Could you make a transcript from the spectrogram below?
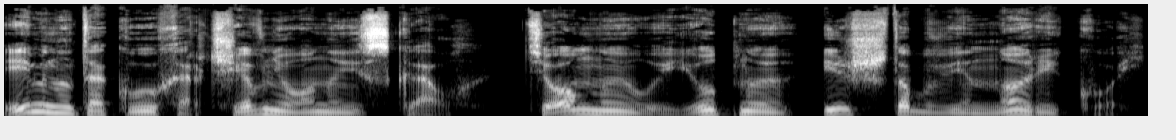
Именно такую харчевню он и искал. Темную, уютную и чтоб вино рекой.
